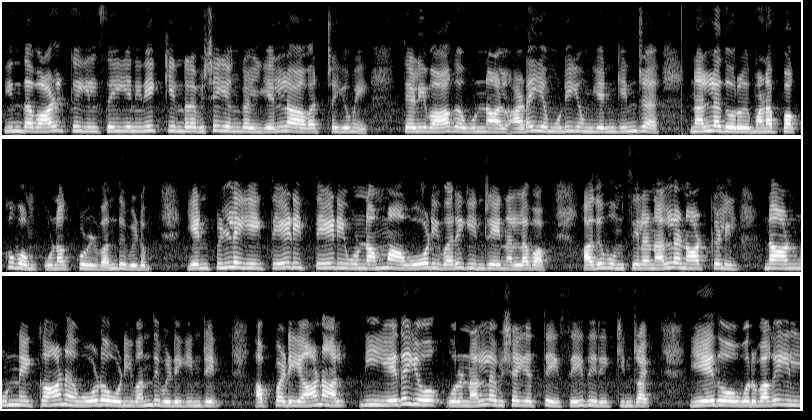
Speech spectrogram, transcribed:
இந்த வாழ்க்கையில் செய்ய நினைக்கின்ற விஷயங்கள் எல்லாவற்றையுமே தெளிவாக உன்னால் அடைய முடியும் என்கின்ற நல்லதொரு மனப்பக்குவம் உனக்குள் வந்துவிடும். என் பிள்ளையை தேடி தேடி உன் அம்மா ஓடி வருகின்றேன் அல்லவா? அதுவும் சில நல்ல நாட்களில் நான் உன்னை காண ஓட ஓடி வந்து விடுகின்றேன். அப்படியானால் நீ எதையோ ஒரு நல்ல விஷயத்தை செய்திருக்கின்றாய். ஏதோ ஒரு வகையில்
